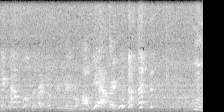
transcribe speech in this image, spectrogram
Big mouthful, but I took too big of a mouthful. Yeah. Hey. Mmm.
